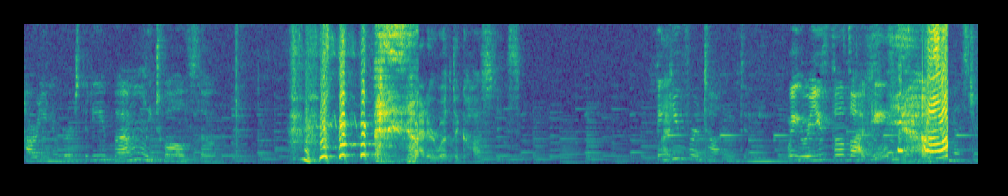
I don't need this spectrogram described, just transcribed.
Howard University, but I'm only 12, so. no matter what the cost is. Thank I- you for talking to me. Wait, were you still talking? Yeah. Mister.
